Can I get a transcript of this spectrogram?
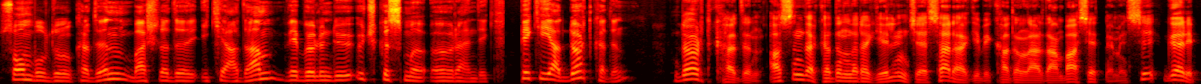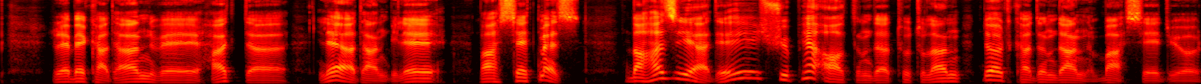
son bulduğu kadın, başladığı iki adam ve bölündüğü üç kısmı öğrendik. Peki ya dört kadın? Dört kadın. Aslında kadınlara gelince Sara gibi kadınlardan bahsetmemesi garip. Rebeka'dan ve hatta Lea'dan bile bahsetmez. Daha ziyade şüphe altında tutulan dört kadından bahsediyor.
